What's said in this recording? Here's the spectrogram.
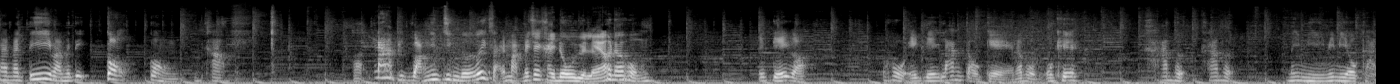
มามันตี้มามันตี้กล่องกล่องครับน่าผิดหวังจริงๆเลยสายหมัดไม่ใช่ไคโดอยู่แล้วนะผมเอ็กเด็กเหรอโอ้โหเอ็กเด็กร่างเก่าแก่นะผมโอเค ข้ามเถอะข้ามเถอะ ไม่มีไม่มีโอกาส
